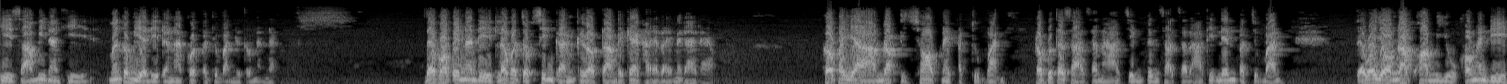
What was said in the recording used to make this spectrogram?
ทีสามวินาที มันก็มีอดีตอนาคตปัจจุบันอยู่ตรงนั้นแหละ แล้วพอเป็นอดีตแล้วก็จบสิ้นกันคือเราตามไปแก้ไขอะไรไม่ได้แล้ว ก็พยายามรับผิดชอบในปัจจุบัน พระพุทธศาสนาจึงเป็นศาสนาที่เน้นปัจจุบัน แต่ว่ายอมรับความมีอยู่ของอดีต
